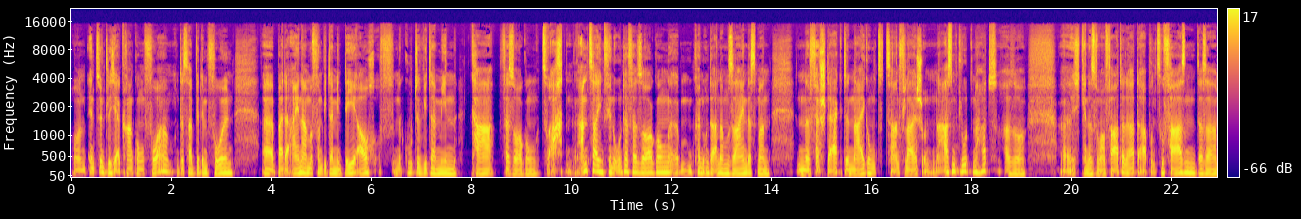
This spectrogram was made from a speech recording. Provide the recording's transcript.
und entzündliche Erkrankungen vor. Und deshalb wird empfohlen, äh, bei der Einnahme von Vitamin D auch auf eine gute Vitamin K-Versorgung zu achten. Anzeichen für eine Unterversorgung ähm, können unter anderem sein, dass man eine verstärkte Neigung zu Zahnfleisch und Nasenbluten hat. Also äh, ich kenne das von meinem Vater, der hatte ab und zu Phasen, dass er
